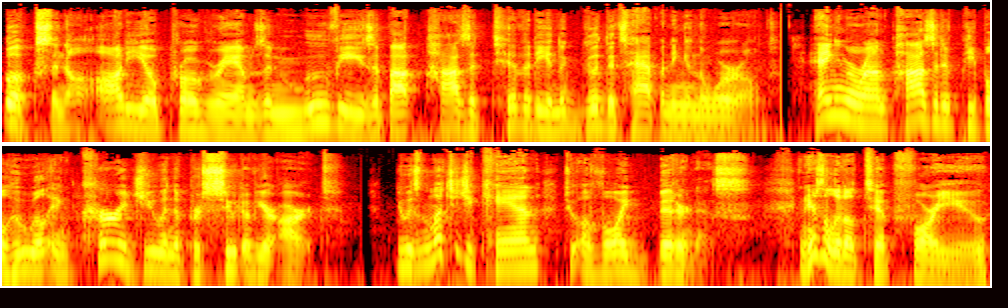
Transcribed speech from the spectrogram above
books and audio programs and movies about positivity and the good that's happening in the world hanging around positive people who will encourage you in the pursuit of your art. Do as much as you can to avoid bitterness. And here's a little tip for you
